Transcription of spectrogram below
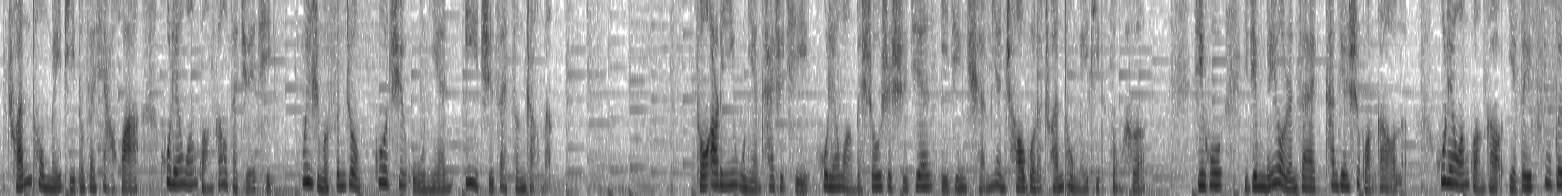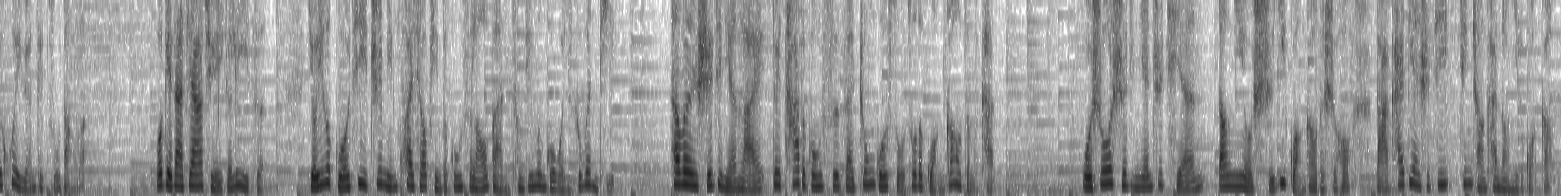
传统媒体都在下滑，互联网广告在崛起。为什么分众过去五年一直在增长呢？从二零一五年开始起，互联网的收视时间已经全面超过了传统媒体的总和，几乎已经没有人在看电视广告了。互联网广告也被付费会员给阻挡了。我给大家举一个例子，有一个国际知名快消品的公司老板曾经问过我一个问题，他问十几年来对他的公司在中国所做的广告怎么看。我说十几年之前，当你有十亿广告的时候，打开电视机经常看到你的广告。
